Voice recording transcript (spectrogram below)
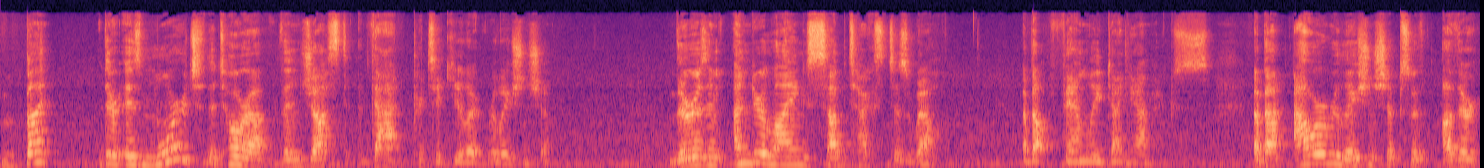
But there is more to the Torah than just that particular relationship. There is an underlying subtext as well about family dynamics, about our relationships with other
